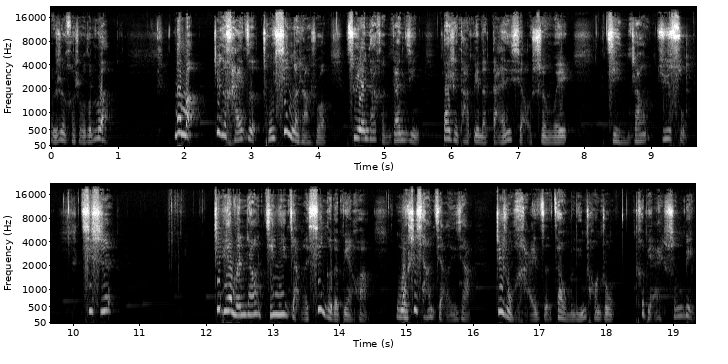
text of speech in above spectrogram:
有任何时候的乱。那么，这个孩子从性格上说，虽然他很干净，但是他变得胆小慎微、紧张拘束。其实，这篇文章仅仅讲了性格的变化。我是想讲一下，这种孩子在我们临床中特别爱生病。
